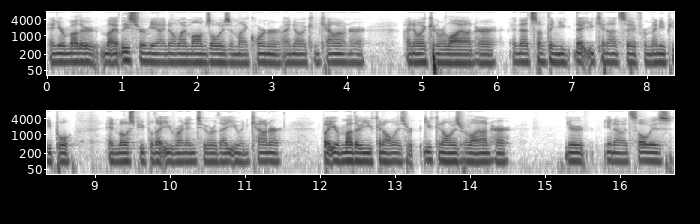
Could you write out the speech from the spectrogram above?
and your mother, at least for me, I know my mom's always in my corner. I know I can count on her I know I can rely on her, and that's something you, that you cannot say for many people and most people that you run into or that you encounter. But your mother, you can always you can always rely on her. You're you know it's always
